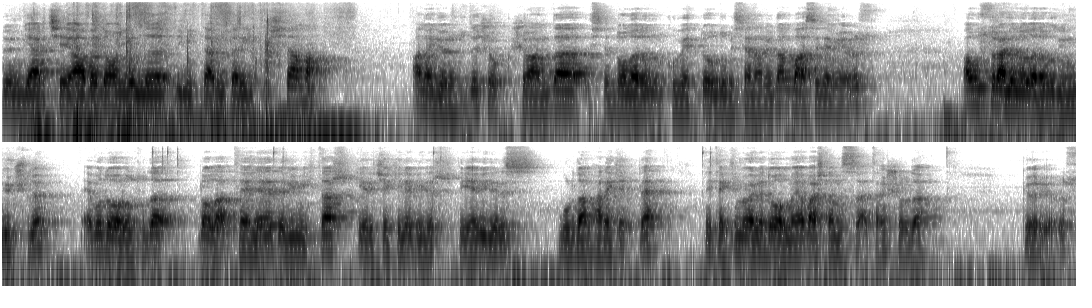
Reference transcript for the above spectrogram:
Dün gerçi ABD 10 yıllığı bir miktar yukarı gitmişti ama ana görüntüde çok şu anda işte doların kuvvetli olduğu bir senaryodan bahsedemiyoruz. Avustralya doları bugün güçlü. E bu doğrultuda dolar TL de bir miktar geri çekilebilir diyebiliriz buradan hareketle. Nitekim öyle de olmaya başlamış zaten şurada görüyoruz.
